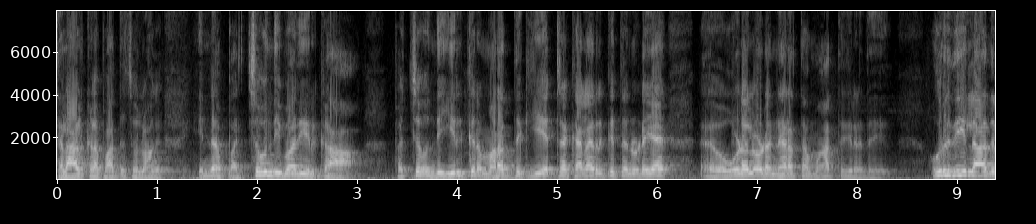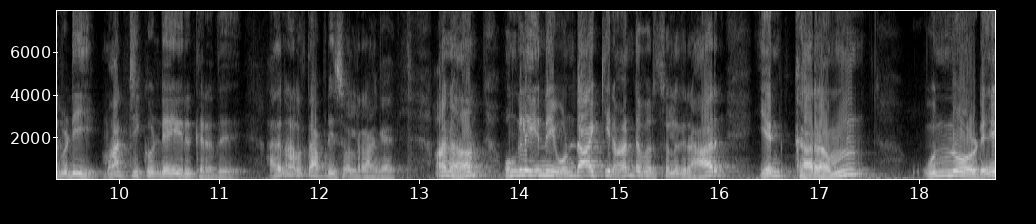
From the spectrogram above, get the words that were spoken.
சில ஆட்களை பார்த்து சொல்லுவாங்க என்ன பச்சைவந்தி மாதிரி இருக்கா? பச்சைவந்தி இருக்கிற மரத்துக்கு ஏற்ற கலருக்கு தன்னுடைய உடலோட நிறத்தை மாற்றுகிறது உறுதி இல்லாதபடி மாற்றிக்கொண்டே இருக்கிறது. அதனால தான் அப்படி சொல்கிறாங்க ஆனால் உங்களை என்னை உண்டாக்கின ஆண்டவர் சொல்லுகிறார் என் கரம் உன்னோடே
